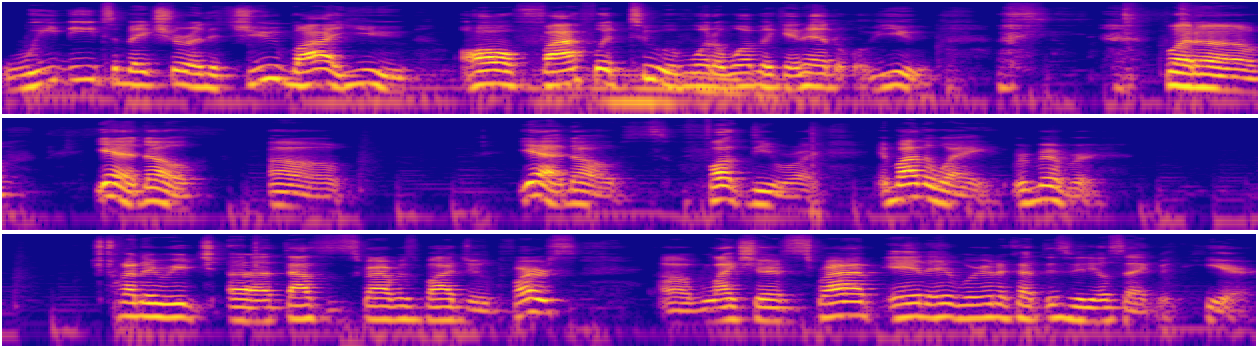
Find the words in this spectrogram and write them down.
we need to make sure that you buy you all five foot two of what a woman can handle of you. but um, yeah, no, um, yeah, no, fuck D Roy. And by the way, remember, trying to reach a thousand subscribers by June first. Um, like, share, subscribe, and then we're gonna cut this video segment here.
